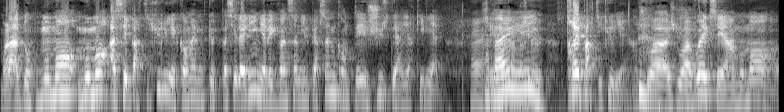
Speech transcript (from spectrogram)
Voilà, donc moment, moment assez particulier quand même que de passer la ligne avec 25 000 personnes quand tu es juste derrière Kylian. Ah bah très particulier. Hein. Je, dois, je dois avouer que c'est un moment.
